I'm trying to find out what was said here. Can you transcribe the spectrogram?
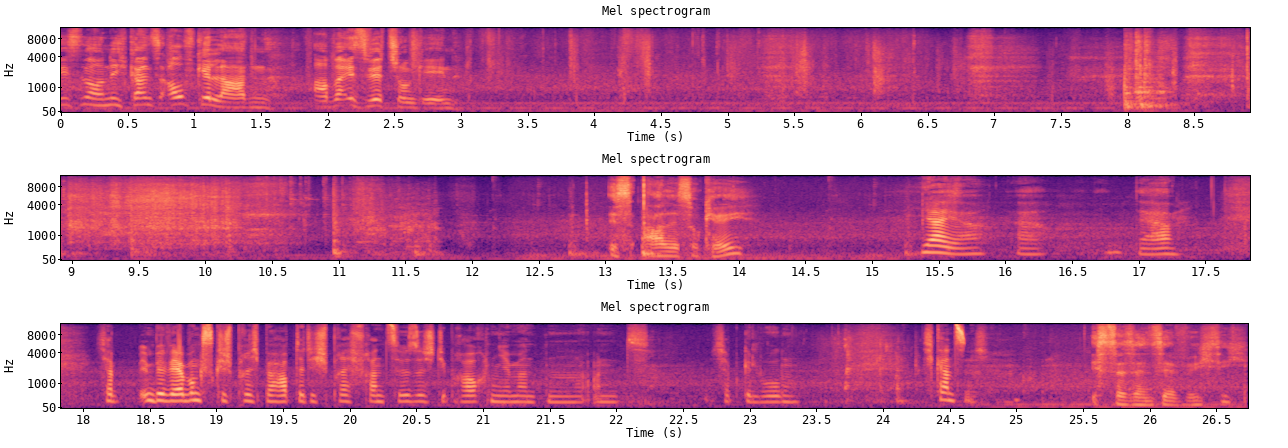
Sie ist noch nicht ganz aufgeladen, aber es wird schon gehen. Ist alles okay? Ja, ja, ja. Ja, ich habe im Bewerbungsgespräch behauptet, ich spreche Französisch, die brauchen jemanden und ich habe gelogen. Ich kann es nicht. Ist das denn sehr wichtig?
